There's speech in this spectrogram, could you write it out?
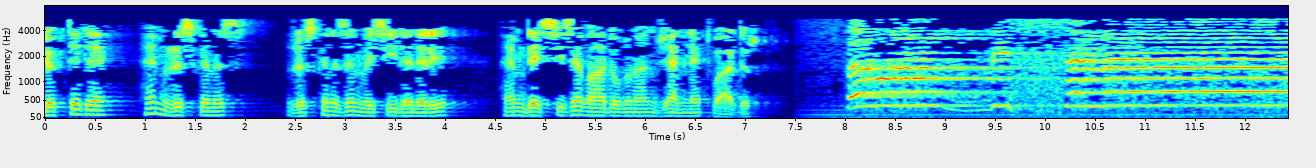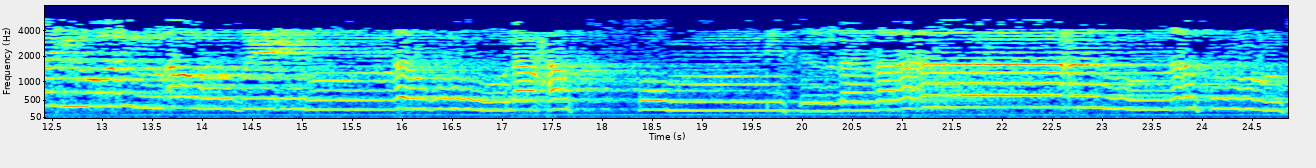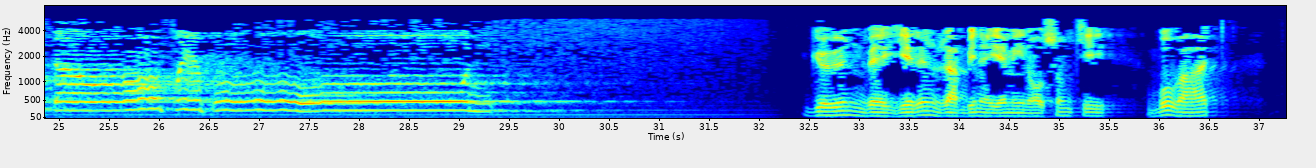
gökte de hem rızkınız, rızkınızın vesileleri hem de size vaad olunan cennet vardır. ثم yerin Rabbine yemin olsun ki, bu vaat,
